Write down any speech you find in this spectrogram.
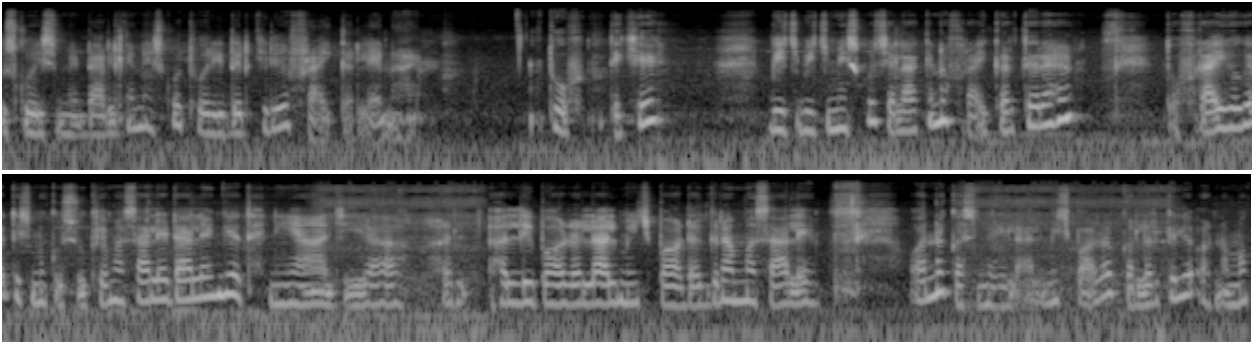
उसको इसमें डाल के ना इसको थोड़ी देर के लिए फ्राई कर लेना है। तो देखिए बीच बीच में इसको चला के ना फ्राई करते रहें। तो फ्राई हो गया तो इसमें कुछ सूखे मसाले डालेंगे, धनिया, जीरा हल्दी पाउडर, लाल मिर्च पाउडर, गरम मसाले और ना कश्मीरी लाल मिर्च पाउडर कलर के लिए और नमक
